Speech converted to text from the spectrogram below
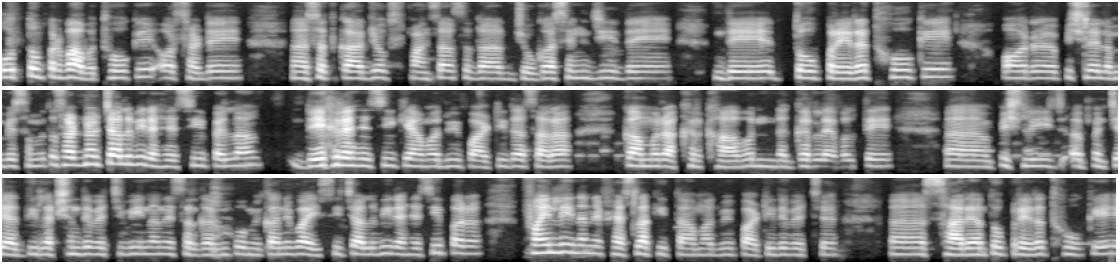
ਉਹ ਤੋਂ ਪ੍ਰਭਾਵਿਤ ਹੋ ਕੇ ਔਰ ਸਾਡੇ ਅ, ਸਤਿਕਾਰਯੋਗ ਸਰਪੰਚ ਸਾਹਿਬ ਸਰਦਾਰ ਜੋਗਾ ਸਿੰਘ ਜੀ ਦੇ ਦੇ ਤੋਂ ਪ੍ਰੇਰਿਤ ਹੋ ਕੇ ਔਰ ਪਿਛਲੇ ਲੰਬੇ ਸਮੇਂ ਤੋਂ ਸਾਡੇ ਨਾਲ ਚੱਲ ਵੀ ਰਹੇ ਸੀ। ਪਹਿਲਾਂ ਦੇਖ ਰਹੇ ਸੀ ਕਿ ਆਮ ਆਦਮੀ ਪਾਰਟੀ ਦਾ ਸਾਰਾ ਕੰਮ ਰੱਖ ਰਖਾਵ ਨਗਰ ਲੈਵਲ ਤੇ ਪਿਛਲੀ ਪੰਚਾਇਤ ਦੀ ਇਲੈਕਸ਼ਨ ਦੇ ਵਿੱਚ ਵੀ ਇਹਨਾਂ ਨੇ ਸਰਗਰਮ ਭੂਮਿਕਾ ਨਿਭਾਈ ਸੀ ਚੱਲ ਵੀ ਰਹੇ ਸੀ। ਪਰ ਫਾਈਨਲੀ ਇਹਨਾਂ ਨੇ ਫੈਸਲਾ ਕੀਤਾ ਆਮ ਆਦਮੀ ਪਾਰਟੀ ਦੇ ਵਿੱਚ ਸਾਰਿਆਂ ਤੋਂ ਪ੍ਰੇਰਿਤ ਹੋ ਕੇ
